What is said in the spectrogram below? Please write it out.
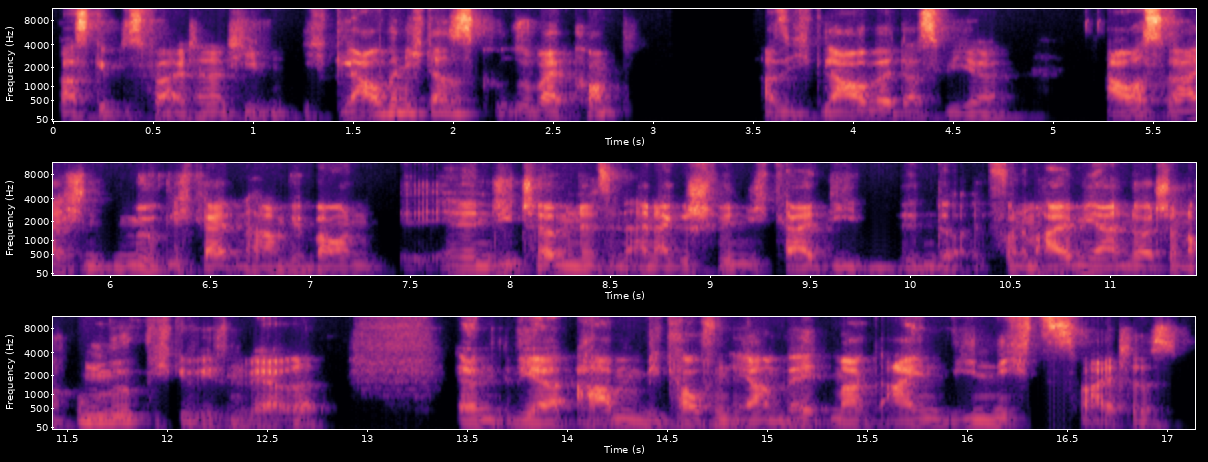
was gibt es für Alternativen. Ich glaube nicht, dass es so weit kommt. Also ich glaube, dass wir ausreichend Möglichkeiten haben. Wir bauen LNG-Terminals in einer Geschwindigkeit, die vor einem halben Jahr in Deutschland noch unmöglich gewesen wäre. Ähm, wir haben, wir kaufen eher am Weltmarkt ein wie nichts Zweites.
